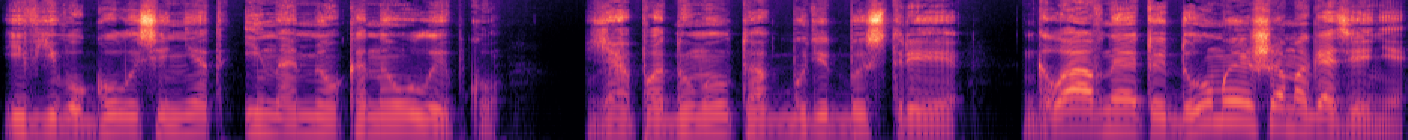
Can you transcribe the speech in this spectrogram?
и в его голосе нет и намека на улыбку. «Я подумал, так будет быстрее». «Главное, ты думаешь о магазине.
